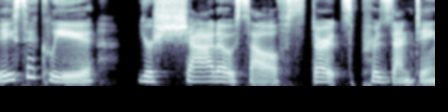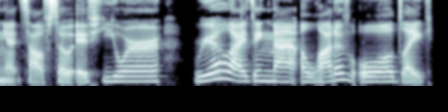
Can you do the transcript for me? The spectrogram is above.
basically, your shadow self starts presenting itself. So if you're realizing that a lot of old, like,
